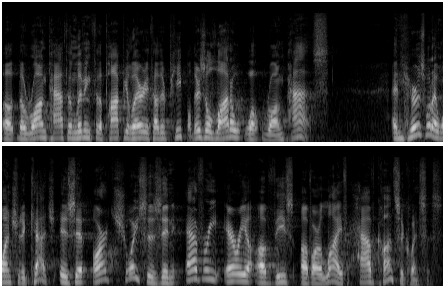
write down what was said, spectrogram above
uh, the wrong path in living for the popularity of other people. There's a lot of well, wrong paths. And here's what I want you to catch is that our choices in every area of these of our life have consequences.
